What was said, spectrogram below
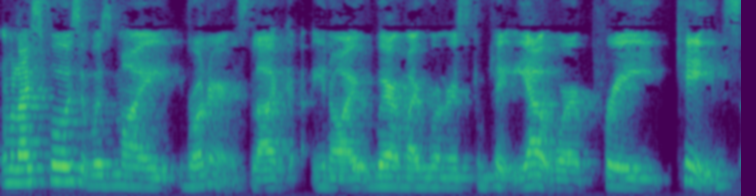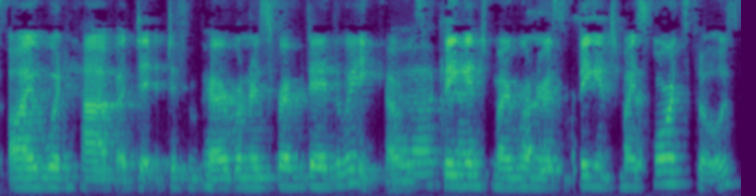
Well, I suppose it was my runners. Like, you know, I wear my runners completely out. Where pre kids, I would have a di- different pair of runners for every day of the week. I was big into my runners, big into my sports clothes.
